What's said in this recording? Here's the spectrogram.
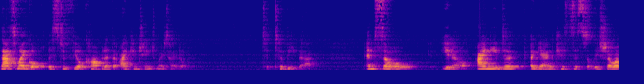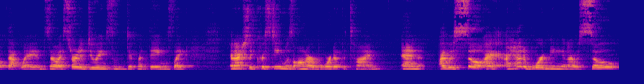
that's my goal is to feel confident that I can change my title to, to be that. And so, you know, I need to, again, consistently show up that way. And so I started doing some different things like, and actually, Christine was on our board at the time. And I was so I, I had a board meeting and I was so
